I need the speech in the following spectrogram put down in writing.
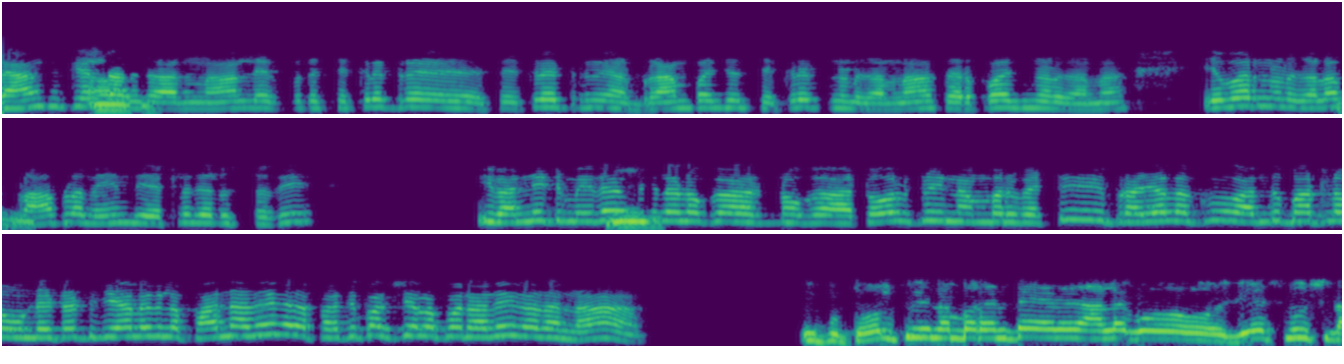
బ్యాంకుకి వెళ్ళి. అడగాలనా? లేకపోతే సెక్రటరీ సెక్రటరీని గ్రామ పంచాయతీ సెక్రటరీని అడగాలనా? సర్పంచ్ని అడగాలనా? ఎవరిని అడగాల? ప్రాబ్లం ఏంది? ఎట్లా తెలుస్తుంది? ఇవన్నిటి మీద. వీళ్ళని ఒక ఒక టోల్ ఫ్రీ నంబర్ పెట్టి ప్రజలకు అందుబాటులో ఉండేటట్టు చేయాలి. వీళ్ళ పని అదే కదా. ప్రతిపక్షాల పని అదే కదన్నా. ఇప్పుడు టోల్ ఫ్రీ నెంబర్ అంటే వాళ్ళకు చేసి చూసిన.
